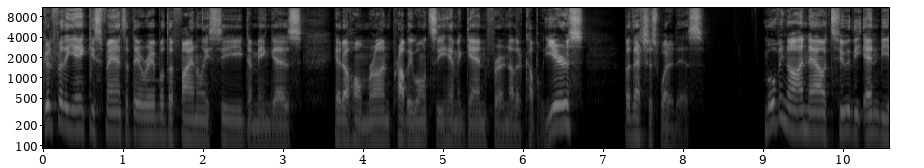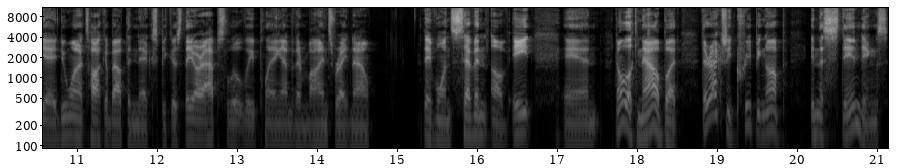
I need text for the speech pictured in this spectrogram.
good for the Yankees fans that they were able to finally see Dominguez hit a home run. Probably won't see him again for another couple years, but that's just what it is. Moving on now to the NBA, I do want to talk about the Knicks because they are absolutely playing out of their minds right now. They've won seven of eight, and don't look now, but they're actually creeping up in the standings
